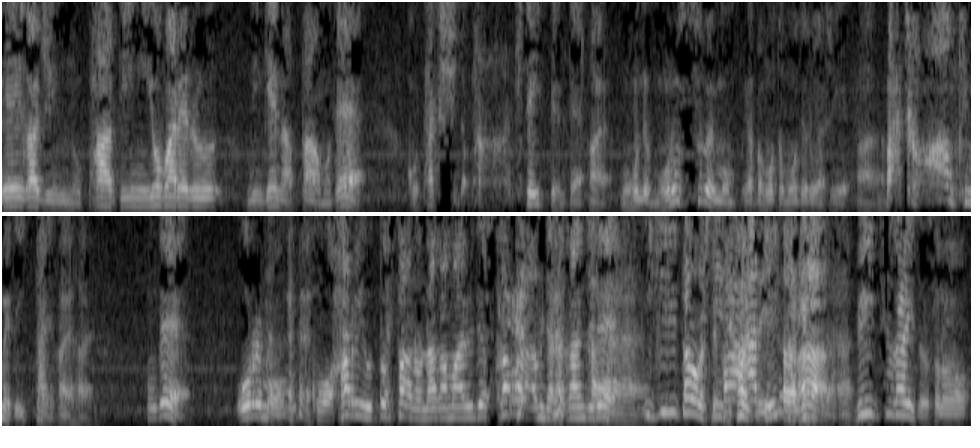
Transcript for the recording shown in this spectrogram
映画人のパーティーに呼ばれる人間になった思て、こうタクシーでパーン来ていってんて。はい。もうほんでものすごいもうやっぱ元モデルやし、はいバチコーン決めて行ったんやて。はいはい。ほんで、俺も、こう、ハリウッドスターの仲間入りですから、みたいな感じではいはいはい、いきり倒して、パいきり倒してーって行ったはいら、ビーチサイド、その、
